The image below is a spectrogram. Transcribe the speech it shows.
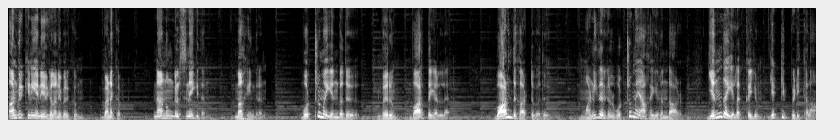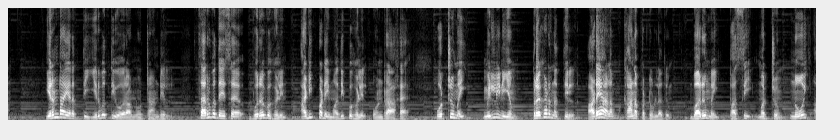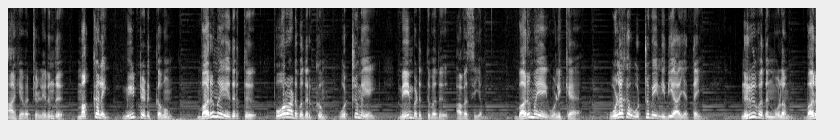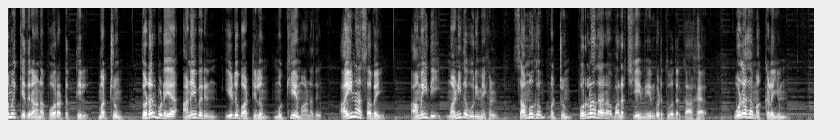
அன்பிற்கினிய நேர்கள் அனைவருக்கும் வணக்கம். நான் உங்கள் சிநேகிதன் மகேந்திரன். ஒற்றுமை என்பது வெறும் வார்த்தை அல்ல. வாழ்ந்து காட்டுவது மனிதர்கள் ஒற்றுமையாக இருந்தால் எந்த இலக்கையும் எட்டிப் பிடிக்கலாம். இரண்டாயிரத்தி இருபத்தி ஓராம் நூற்றாண்டில் சர்வதேச உறவுகளின் அடிப்படை மதிப்புகளில் ஒன்றாக ஒற்றுமை மில்லினியம் பிரகடனத்தில் அடையாளம் காணப்பட்டுள்ளது. வறுமை பசி மற்றும் நோய் ஆகியவற்றிலிருந்து மக்களை மீட்டெடுக்கவும் வறுமையை எதிர்த்து போராடுவதற்கும் ஒற்றுமையை மேம்படுத்துவது அவசியம். வறுமையை ஒழிக்க உலக ஒற்றுமை நிதியாயத்தை நிறுவதன் மூலம் வறுமைக்கு எதிரான போராட்டத்தில் மற்றும் தொடர்புடைய அனைவரின் ஈடுபாட்டிலும் முக்கியமானது. ஐநா சபை அமைதி மனித உரிமைகள் சமூகம் மற்றும் பொருளாதார வளர்ச்சியை மேம்படுத்துவதற்காக உலக மக்களையும்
